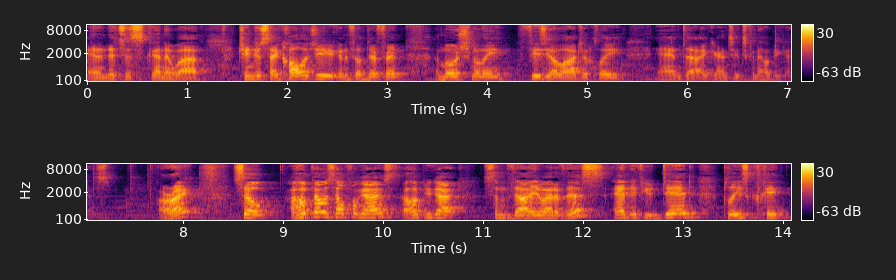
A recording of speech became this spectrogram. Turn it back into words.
And it's just going to uh, change your psychology. You're going to feel different emotionally, physiologically, and uh, I guarantee it's going to help you guys. All right. So I hope that was helpful, guys. I hope you got some value out of this. And if you did, please click,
